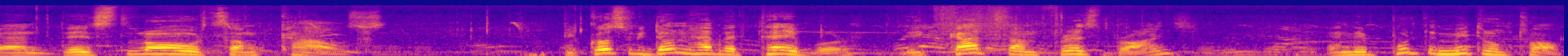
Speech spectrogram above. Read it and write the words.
and they slaughtered some cows. Because we don't have a table, they cut some fresh branch and they put the meat on top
